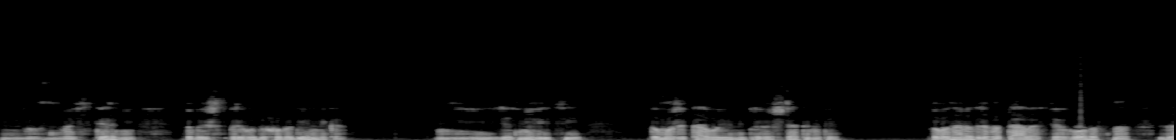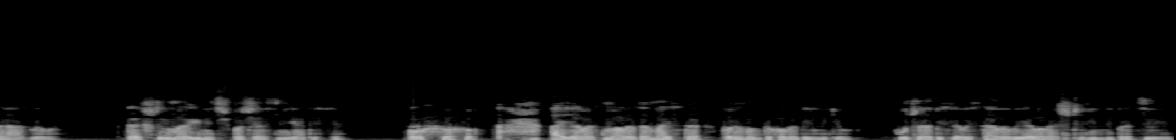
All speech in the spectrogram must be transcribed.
Ну, з майстерні, ви ж з приводу холодильника. Ні, я з міліції. То, може, кавою не пригощатимете? Вона розреготалася голосно, заразливо. Так що й Маринич почав сміятися. Охо, а я вас мала за майстра по ремонту холодильників. Учора після вистави виявила, що він не працює.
